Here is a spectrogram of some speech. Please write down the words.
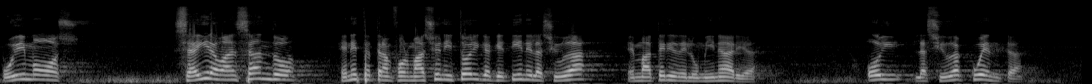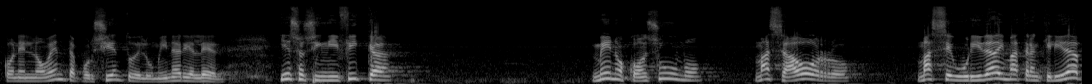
pudimos seguir avanzando en esta transformación histórica que tiene la ciudad en materia de luminaria. Hoy la ciudad cuenta con el 90% de luminaria LED y eso significa menos consumo, más ahorro, más seguridad y más tranquilidad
